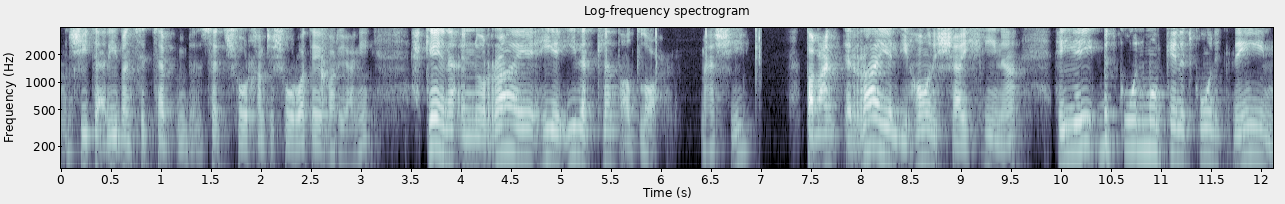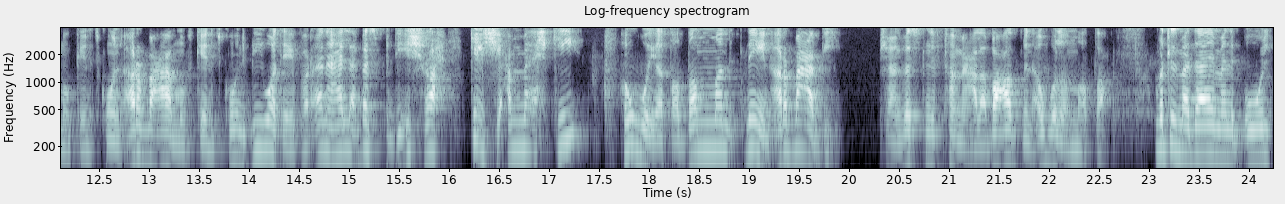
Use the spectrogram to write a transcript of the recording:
من شي تقريبا ست سب... ست شهور خمس شهور whatever يعني حكينا إنه الراية هي إلى ثلاث أضلاع ماشي؟ طبعا الراية اللي هون شايفينها هي بتكون ممكن تكون اثنين ممكن تكون أربعة ممكن تكون بي whatever أنا هلأ بس بدي أشرح كل شيء عم أحكي هو يتضمن اثنين أربعة بي. مشان بس نفهم على بعض من أول المقطع. مثل ما دائما بقول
